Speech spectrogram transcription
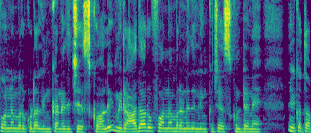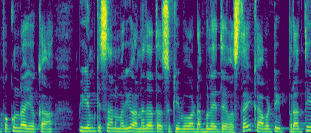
ఫోన్ నెంబర్ కూడా లింక్ అనేది చేసుకోవాలి. మీరు ఆధారు ఫోన్ నెంబర్ అనేది లింక్ చేసుకుంటేనే మీకు తప్పకుండా ఈ యొక్క పిఎం కిసాన్ మరియు అన్నదాత సుఖీభవ డబ్బులు అయితే వస్తాయి. కాబట్టి ప్రతి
